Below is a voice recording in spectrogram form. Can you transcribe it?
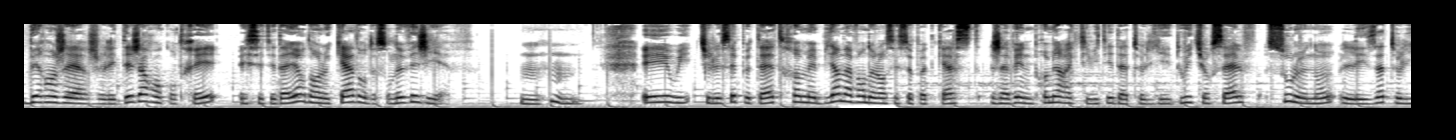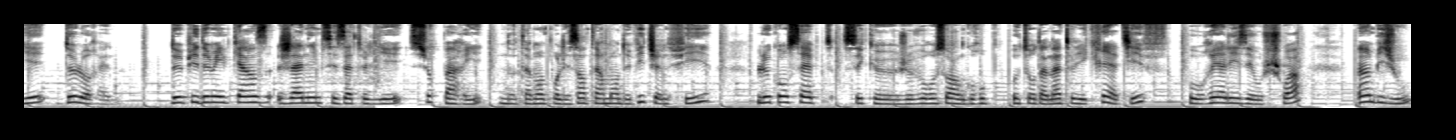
Bérangère, je l'ai déjà rencontrée, et c'était d'ailleurs dans le cadre de son EVJF. Mhm. Et oui, tu le sais peut-être, mais bien avant de lancer ce podcast, j'avais une première activité d'atelier Do It Yourself sous le nom Les Ateliers de Lorraine. Depuis 2015, j'anime ces ateliers sur Paris, notamment pour les enterrements de vie de jeunes filles. Le concept, c'est que je vous reçois en groupe autour d'un atelier créatif pour réaliser au choix un bijou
